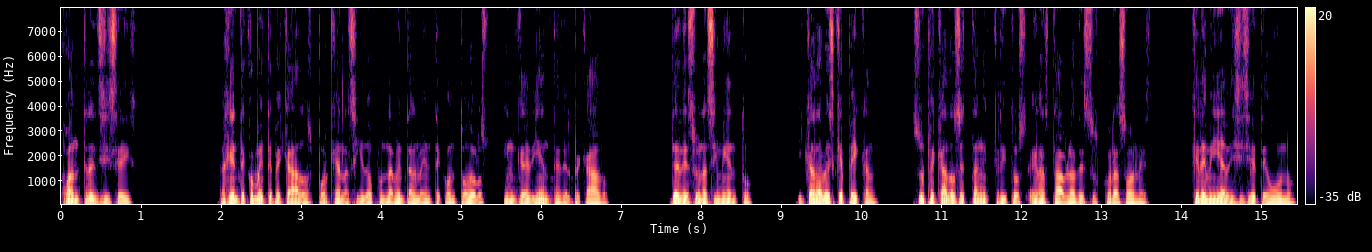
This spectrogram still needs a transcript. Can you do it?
Juan 3:16. La gente comete pecados porque ha nacido fundamentalmente con todos los ingredientes del pecado, desde su nacimiento, y cada vez que pecan, sus pecados están escritos en las tablas de sus corazones. Jeremías 17.1.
